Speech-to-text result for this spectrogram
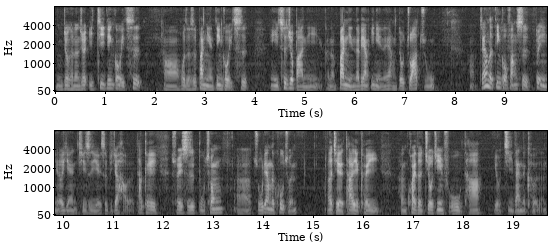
你就可能就一季订购一次。啊，或者是半年订购一次，你一次就把你可能半年的量、一年的量都抓足，啊，这样的订购方式对你而言其实也是比较好的，它可以随时补充呃足量的库存，而且它也可以很快的就近服务它有急单的客人。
